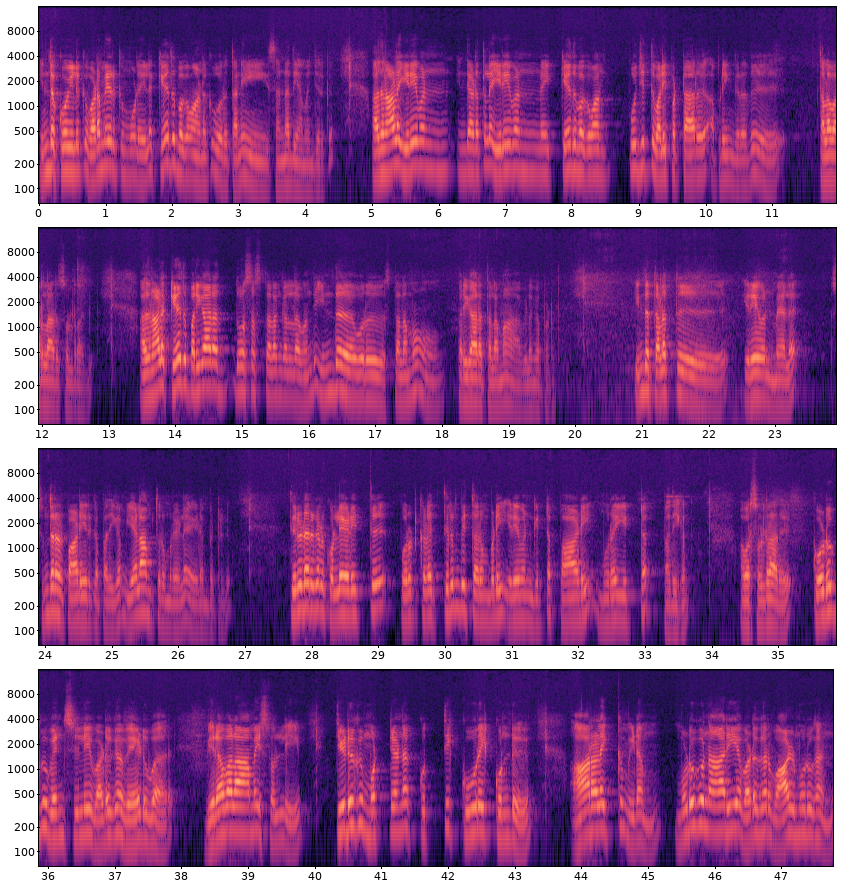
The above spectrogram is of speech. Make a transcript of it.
இந்த கோயிலுக்கு வடமேற்கு மூலையில் கேது பகவானுக்கு ஒரு தனி சன்னதி அமைஞ்சிருக்கு. அதனால இறைவன் இந்த இடத்துல இறைவனை கேது பகவான் பூஜித்து வழிபட்டார் அப்படிங்கிறது தலவரலாறு சொல்கிறாங்க அதனால் கேது பரிகார தோஷ ஸ்தலங்களில் வந்து இந்த ஒரு ஸ்தலமும் பரிகார தலமாக விளங்கப்படுது. இந்த தலத்து இறைவன் மேலே சுந்தரர் பாடியிருக்க பதிகம் ஏழாம் திருமுறையில் இடம்பெற்றிருக்கு. திருடர்கள் கொள்ளையடித்து பொருட்களை திரும்பி தரும்படி இறைவன்கிட்ட பாடி முறையிட்ட பதிகம். அவர் சொல்றாரு கொடுகு வெண்சிலி வடுக வேடுவர் விரவலாமை சொல்லி திடுகு மொட்டென குத்தி கூரை கொண்டு ஆரலைக்கும் இடம் முடுகு நாரிய வடுகர் வாழ்முருகன்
